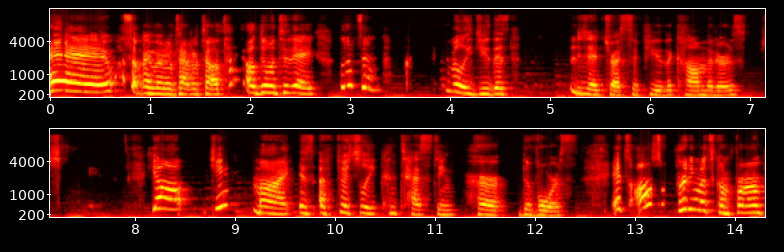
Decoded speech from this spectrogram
Hey, what's up, my little tattletales? How y'all doing today? Listen, I didn't really do this. I did address a few of the commenters. Y'all, Jeannie Mai is officially contesting her divorce. It's also pretty much confirmed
